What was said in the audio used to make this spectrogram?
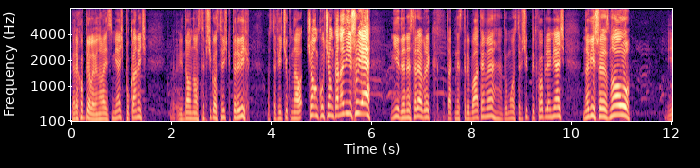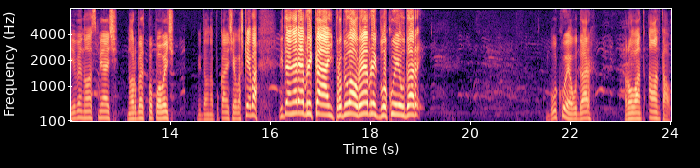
Перехопили він грається м'яч. Пуканич віддав на Остафійчука. Остафійчук перевіг. Остафійчук на Чонку. Чонка навішує. Ні, Денис Ребрик так не стрибатиме. Тому Остафійчук підхоплює м'яч. Навішує знову. І винос м'яч. Норберт Попович. Віддав на Пуканича Вашкеба. Віддає на Ребрика. Пробивав Ребрик. Блокує удар. Блокує удар. Роланд Антал.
